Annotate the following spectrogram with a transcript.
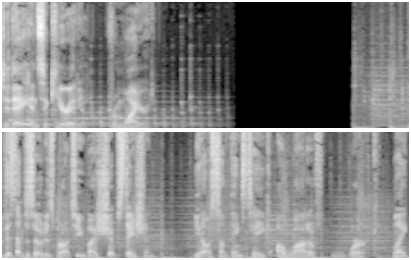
Today in Security from Wired. This episode is brought to you by ShipStation. You know, some things take a lot of work, like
